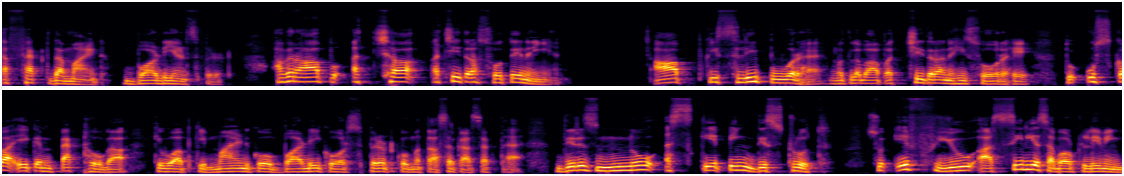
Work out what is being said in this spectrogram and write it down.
affect the mind body and spirit अगर आप अच्छा अच्छी तरह सोते नहीं हैं आपकी स्लीप पुअर है मतलब आप अच्छी तरह नहीं सो रहे तो उसका एक इम्पैक्ट होगा कि वो आपकी माइंड को बॉडी को और स्पिरिट को मुतासर कर सकता है। There is no escaping this truth so if you are serious about living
